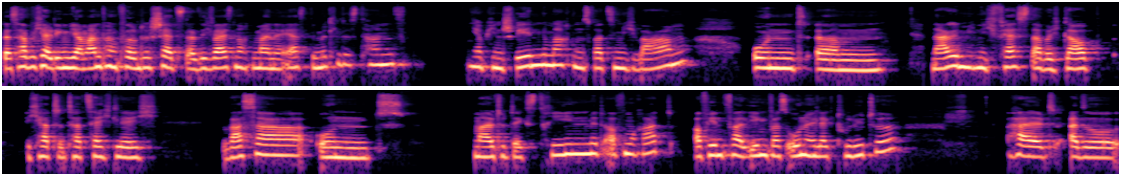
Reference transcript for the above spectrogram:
das habe ich halt irgendwie am Anfang voll unterschätzt. Also ich weiß noch, meine erste Mitteldistanz, die habe ich in Schweden gemacht und es war ziemlich warm. Und ähm, nagel mich nicht fest, aber ich glaube, ich hatte tatsächlich Wasser und Maltodextrin mit auf dem Rad. Auf jeden Fall irgendwas ohne Elektrolyte. Halt, also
